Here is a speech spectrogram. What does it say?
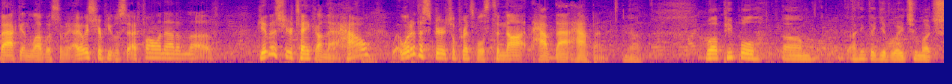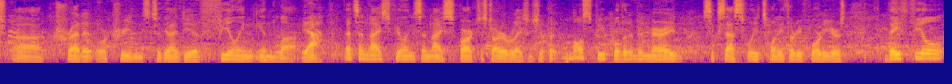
back in love with somebody. I always hear people say, "I've fallen out of love." Give us your take on that. How? What are the spiritual principles to not have that happen? Yeah. Well, people, um, I think they give way too much uh, credit or credence to the idea of feeling in love. Yeah. That's a nice feeling. It's a nice spark to start a relationship. But most people that have been married successfully 20, 30, 40 years, they feel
